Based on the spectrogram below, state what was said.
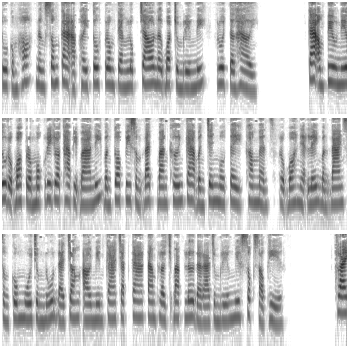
ទួលកំហុសនិងសុំការអភ័យទោសព្រមទាំងលុបចោលនៅបទចម្រៀងនេះរួចទៅហើយ។ ការអំពាវនាវរបស់ប្រមុខរាជរដ្ឋាភិបាលនេះបន្ទាប់ពីសម្ដេចបានឃើញការបញ្ចេញមតិ comments របស់អ្នកលេងបណ្ដាញសង្គមមួយចំនួនដែលចង់ឲ្យមានការចាត់ការតាមផ្លូវច្បាប់លើតារាចម្រៀងមាសសុកសោភាថ្លែង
